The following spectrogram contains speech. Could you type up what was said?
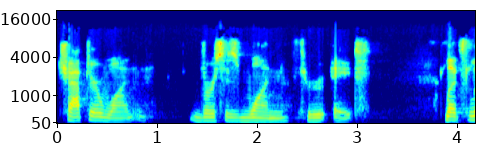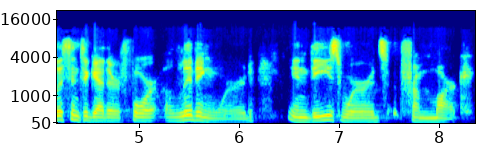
chapter 1, verses 1 through 8. Let's listen together for a living word in these words from Mark,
